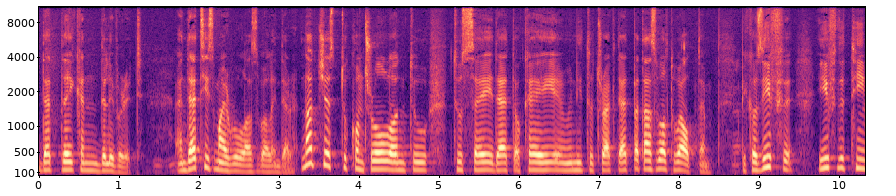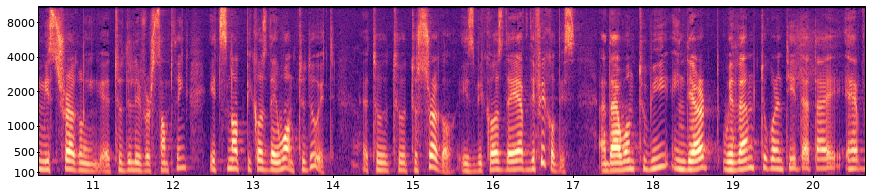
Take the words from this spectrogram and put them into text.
that they can deliver it. Mm-hmm. And that is my role as well in there. Not just to control and to, to say that, okay, we need to track that, but as well to help them. Because if, if the team is struggling uh, to deliver something, it's not because they want to do it, uh, to, to, to struggle, it's because they have difficulties and I want to be in there with them to guarantee that I have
